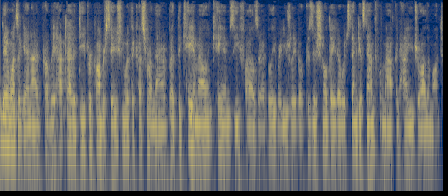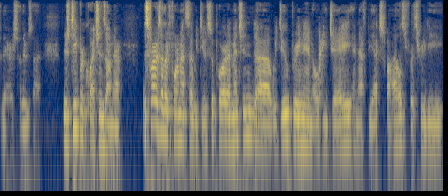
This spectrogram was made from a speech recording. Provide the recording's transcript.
then once again, I'd probably have to have a deeper conversation with the customer on that. But the KML and KMZ files, are, I believe, are usually about positional data, which then gets down to a map and how you draw them onto there. So there's a there's deeper questions on there. As far as other formats that we do support, I mentioned uh, we do bring in OBJ and FBX files for 3D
